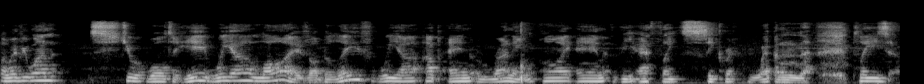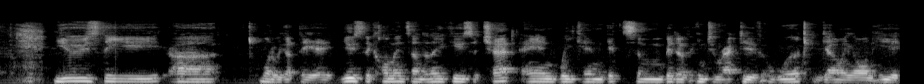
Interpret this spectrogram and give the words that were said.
Hello, everyone. Stuart Walter here. We are live, I believe. We are up and running. I am the athlete's secret weapon. Please use the. Uh, what do we got there? Use the comments underneath, use the chat, and we can get some bit of interactive work going on here.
